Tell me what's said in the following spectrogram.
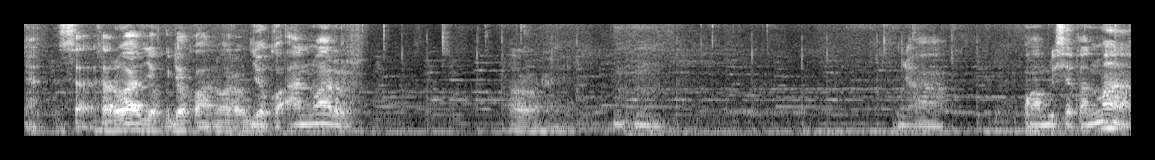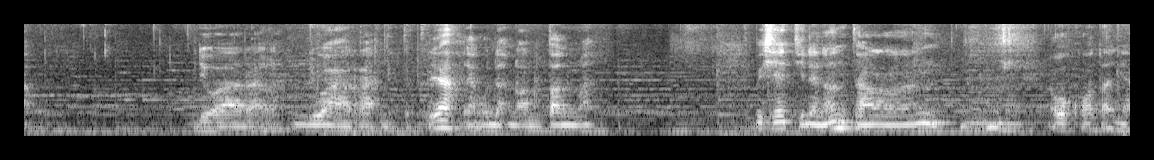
ya, Sa- Sarua Joko Joko Anwar. Joko Anwar. Horor. Mm-mm. ya pengabdi setan mah Juara lah. juara gitu Ya. yang udah nonton mah. Tapi saya tidak nonton. Oh kotanya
